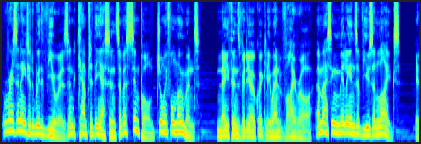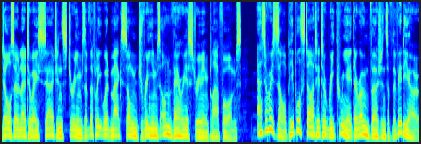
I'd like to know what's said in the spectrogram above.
resonated with viewers and captured the essence of a simple, joyful moment. Nathan's video quickly went viral, amassing millions of views and likes. It also led to a surge in streams of the Fleetwood Mac song Dreams on various streaming platforms. As a result, people started to recreate their own versions of the video,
